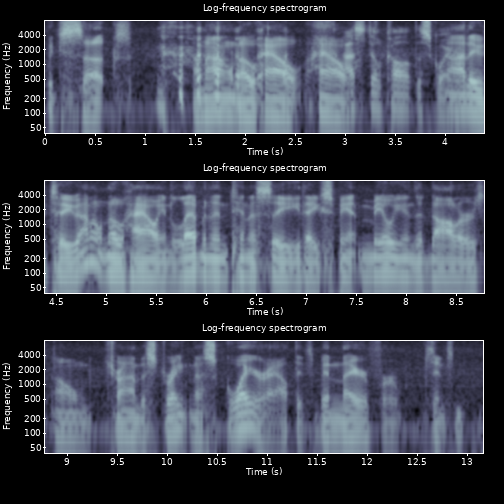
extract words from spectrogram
which sucks. I mean I don't know how how I still call it the square. I do too. I don't know how in Lebanon, Tennessee, they spent millions of dollars on trying to straighten a square out that's been there for since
